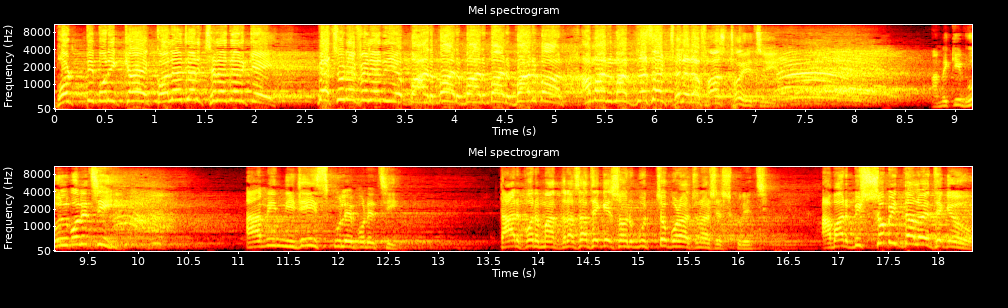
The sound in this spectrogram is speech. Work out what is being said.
ভর্তি পরীক্ষায় কলেজের ছেলেদেরকে পেছনে ফেলে দিয়ে বারবার বারবার বারবার আমার মাদ্রাসার ছেলেরা ফার্স্ট হয়েছে। আমি কি ভুল বলেছি? আমি নিজেই স্কুলে পড়েছি। তারপর মাদ্রাসা থেকে সর্বোচ্চ পড়াশোনা শেষ করেছি। আবার বিশ্ববিদ্যালয় থেকেও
